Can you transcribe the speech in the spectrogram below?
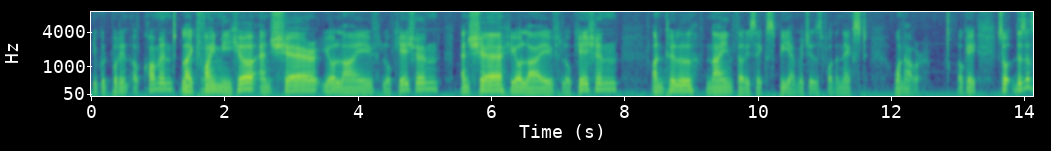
You could put in a comment like find me here and share your live location and share your live location until 9:36 p.m. which is for the next 1 hour. Okay? So this is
